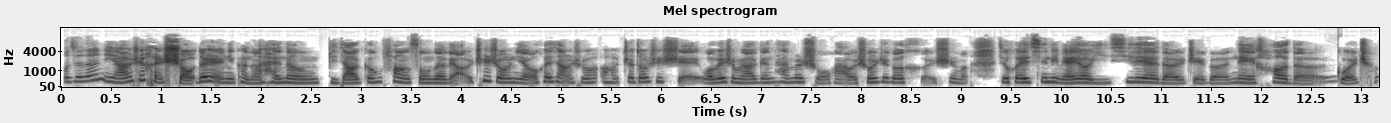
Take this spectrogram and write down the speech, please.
我觉得你要是很熟的人，你可能还能比较更放松的聊。这种你我会想说，哦，这都是谁？我为什么要跟他们说话？我说这个合适吗？就会心里面有一系列的这个内耗的过程。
